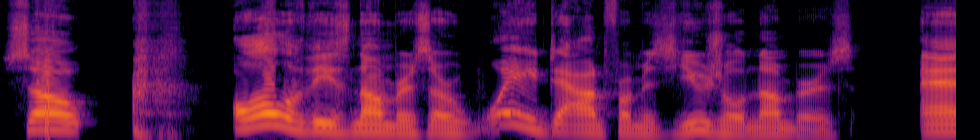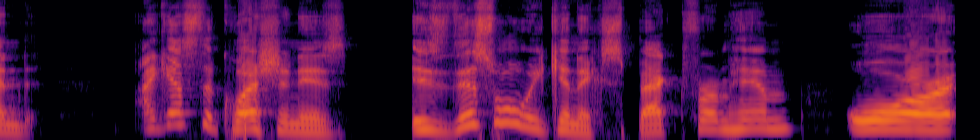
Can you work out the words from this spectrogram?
So all of these numbers are way down from his usual numbers. And I guess the question is is this what we can expect from him? Or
